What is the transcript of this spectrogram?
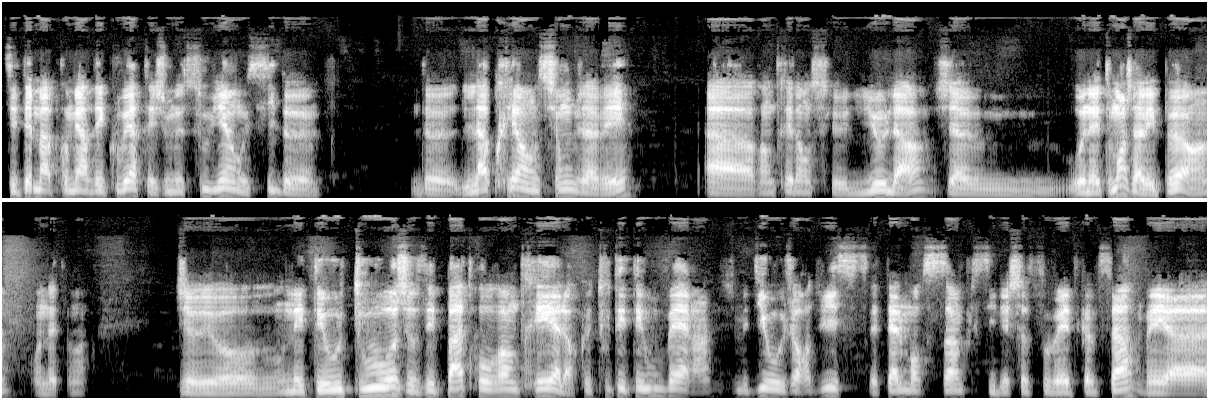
c'était ma première découverte et je me souviens aussi de, de l'appréhension que j'avais à rentrer dans ce lieu-là. Honnêtement, j'avais peur, hein, honnêtement on était autour, je n'osais pas trop rentrer alors que tout était ouvert. Hein. Je me dis aujourd'hui, ce serait tellement simple si les choses pouvaient être comme ça. Mais, euh,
